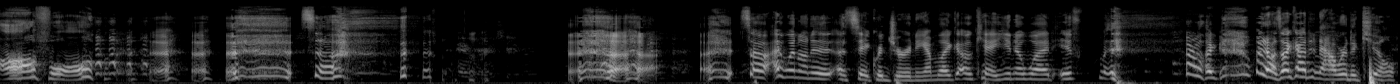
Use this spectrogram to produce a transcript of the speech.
awful. so So I went on a, a, sacred journey. I'm like, okay, you know what? If I'm like, what else? I got an hour to kill.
